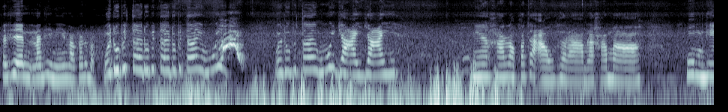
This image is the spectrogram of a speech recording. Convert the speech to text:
แล้วทีแล้วทีนี้เราก็จะแบบอุ้ยดูพี่เตยดูพี่เตยดูพี่เตยอุ้ยอุ้ยดูพี่เตยอุ้ยใหญ่ใหญ่ นี่ยนะคะเราก็จะเอาสลามนะคะมาหุ้มที่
